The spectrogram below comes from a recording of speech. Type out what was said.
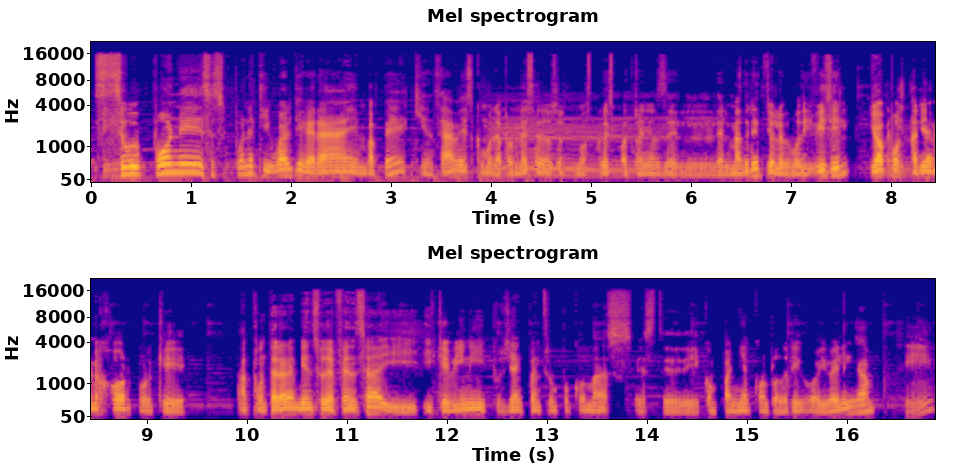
sí. supone, se supone que igual llegará Mbappé, quién sabe, es como la promesa de los últimos 3, 4 años del, del Madrid, yo lo veo difícil, yo apostaría mejor porque apuntarán bien su defensa y, y que Vini pues ya encuentre un poco más este, de compañía con Rodrigo y Bellingham Sí.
